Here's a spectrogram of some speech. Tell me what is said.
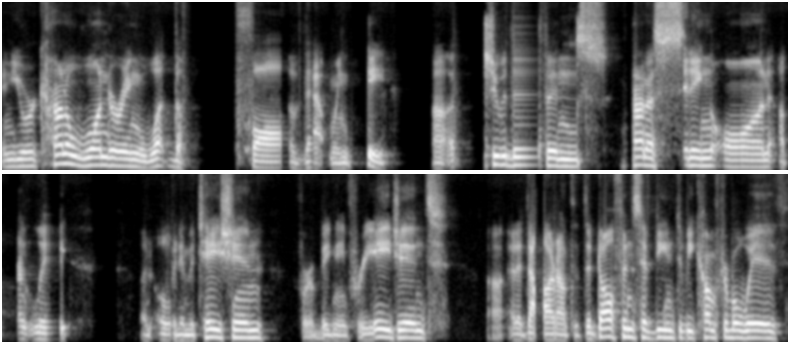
and you were kind of wondering what the fall of that would be. Uh, especially with the Dolphins kind of sitting on apparently an open invitation for a big name free agent uh, at a dollar amount that the Dolphins have deemed to be comfortable with.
